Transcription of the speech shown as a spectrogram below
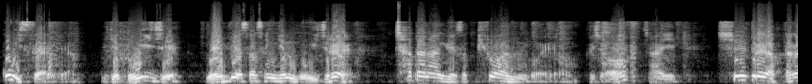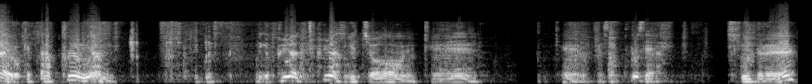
꼭 있어야 돼요. 이게 노이즈 외부에서 생기는 노이즈를 차단하기 위해서 필요한 거예요. 그죠? 자, 이 실드를 갖다가 이렇게 딱 풀면 이게 풀려 풀려지겠죠. 이렇게 이렇게 해서 풀으세요. 실드를.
